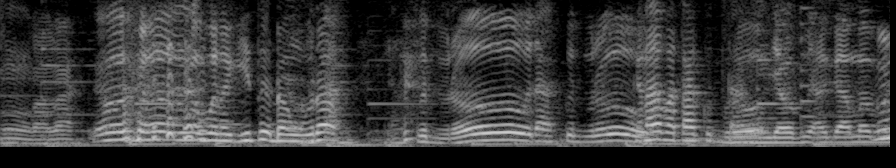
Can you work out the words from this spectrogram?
Enggak lah Oh, Gak boleh gitu dong bro Takut bro, takut bro Kenapa takut bro? Tanggung jawabnya agama bro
